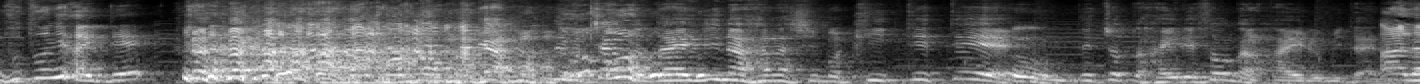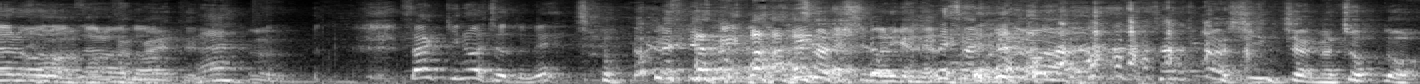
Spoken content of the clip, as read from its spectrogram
普通に入って。いやでもちゃんと大事な話も聞いてて、うん。でちょっと入れそうなら入るみたいな。あなるほどなるほど。考えてる。さっきのはちょっとね。変な締まり方ねさっきのはさっきのはしんちゃんがちょっと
